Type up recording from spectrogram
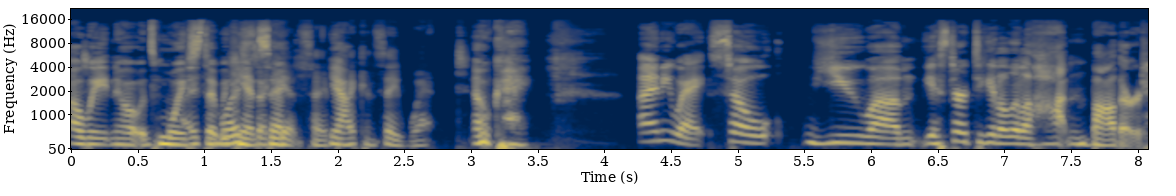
Oh wait, no, it's moist It's that we moist, can't I say. can't say, Yeah. I can say wet. Okay. Anyway, so you um you start to get a little hot and bothered.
